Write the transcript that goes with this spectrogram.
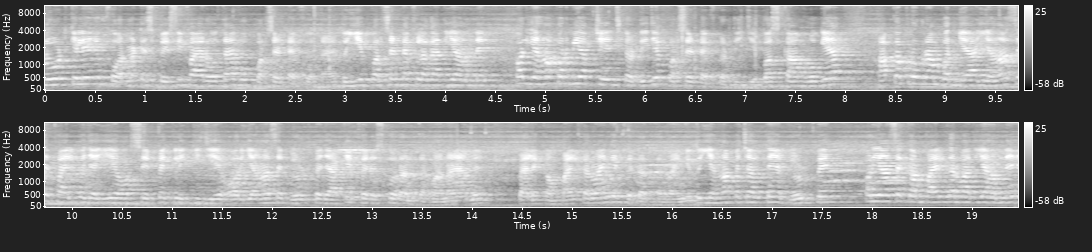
फ्लोट के लिए जो फॉर्मेट स्पेसिफायर होता है, वो परसेंट एफ़ होता है। तो ये परसेंट एफ़ लगा दिया हमने। और यहाँ पर भी आप चेंज कर दीजिए परसेंट एफ़ कर दीजिए। बस काम हो गया। आपका प्रोग्राम बन गया। यहाँ से फ़ाइल पे जाइए और सेव पे क्लिक कीजिए और यहाँ से बिल्ड पे जाके फिर इसको रन करवाना है हमें। पहले कंपाइल करवाएँगे, फिर रन करवाएँगे। तो यहाँ पे चलते हैं बिल्ड पे और यहाँ से कंपाइल करवा दिया हमने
